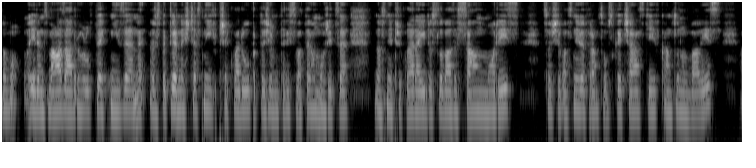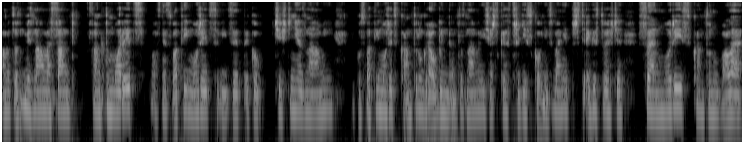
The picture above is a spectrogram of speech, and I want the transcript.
nebo jeden z mála zádrhelů v té knize, ne, respektive nešťastných překladů, protože mi tedy svatého Mořice vlastně překládají doslova ze Saint Maurice, což je vlastně ve francouzské části v kantonu Wallis. A my, to, my známe Saint Sankt Moritz, vlastně svatý Mořic, víc je jako v češtině známý jako svatý Mořic v kantonu Graubünden, to známe lyžařské středisko. Nicméně prostě existuje ještě Saint Maurice v kantonu Valais.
